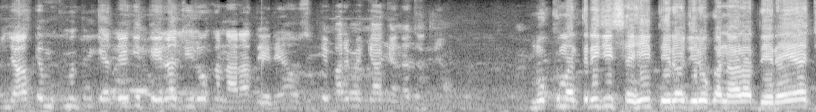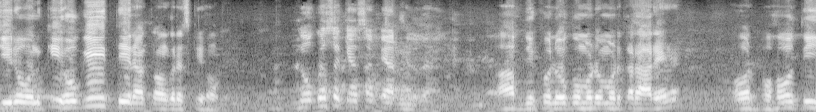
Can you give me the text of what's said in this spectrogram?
पंजाब के मुख्यमंत्री कहते हैं कि तेरह जीरो का नारा दे रहे हैं उसके बारे में क्या कहना चाहते हैं मुख्यमंत्री जी सही तेरह जीरो का नारा दे रहे हैं जीरो उनकी होगी तेरह कांग्रेस के होंगे लोगों से कैसा प्यार मिल रहा है आप देखो लोग मुड़ मुड़ कर आ रहे हैं और बहुत ही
